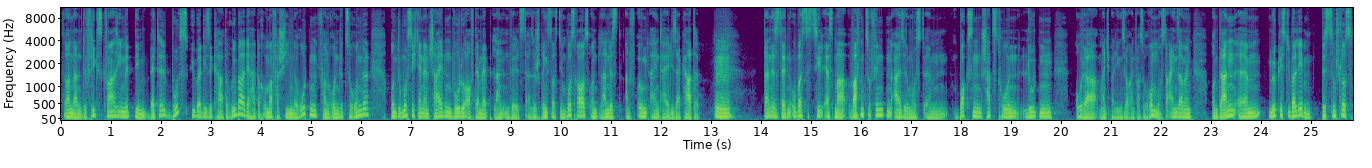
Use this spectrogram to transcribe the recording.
sondern du fliegst quasi mit dem Battle-Bus über diese Karte rüber. Der hat auch immer verschiedene Routen von Runde zu Runde und du musst dich dann entscheiden, wo du auf der Map landen willst. Also du springst aus dem Bus raus und landest an irgendeinen Teil dieser Karte. Mhm. Dann ist es dein oberstes Ziel, erstmal Waffen zu finden. Also du musst ähm, Boxen, Schatztruhen, looten oder manchmal liegen sie auch einfach so rum, musst du einsammeln und dann ähm, möglichst überleben bis zum Schluss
